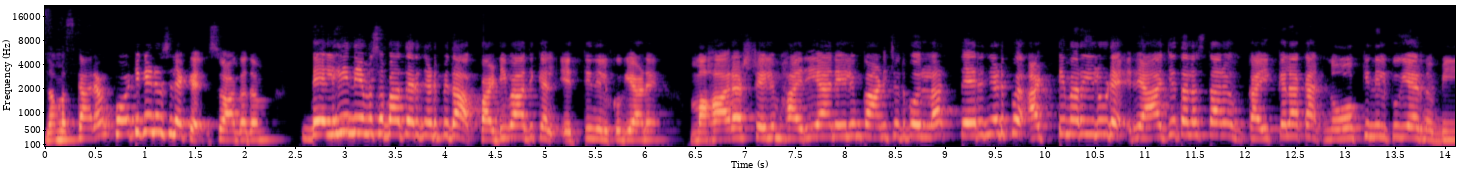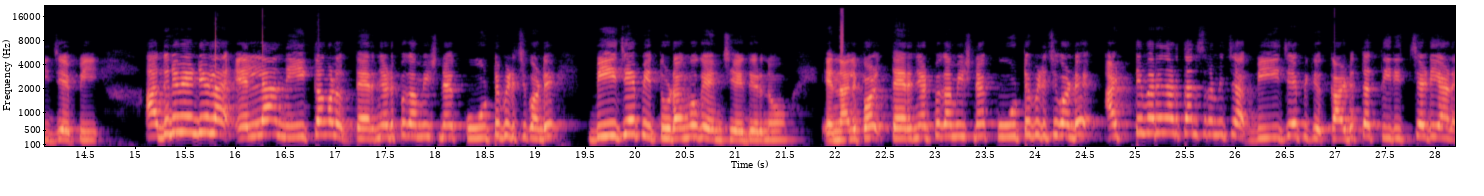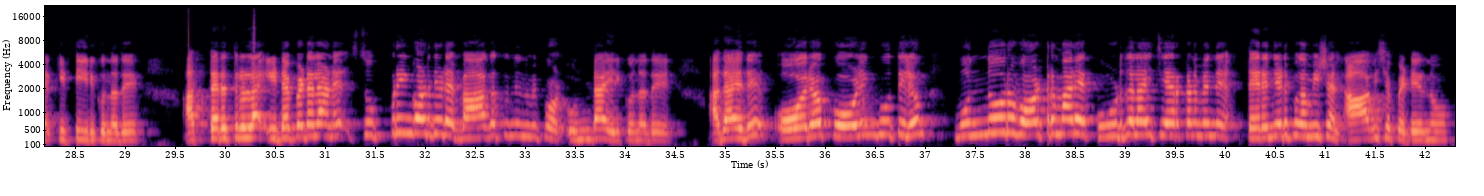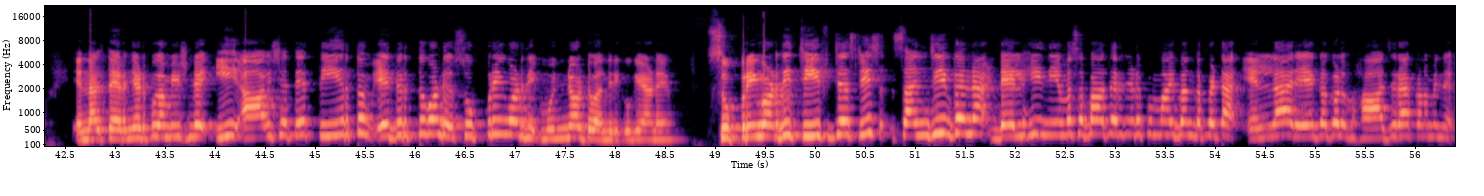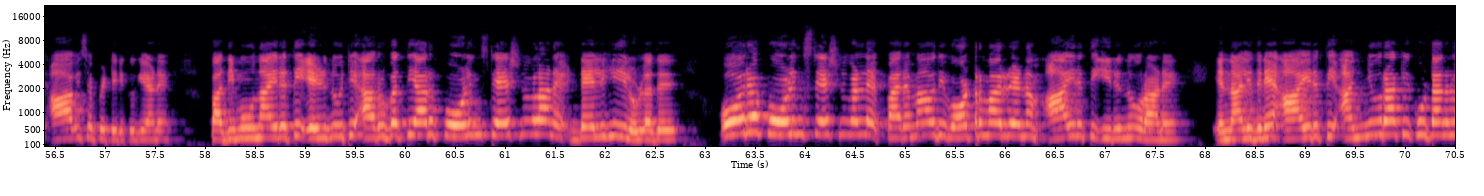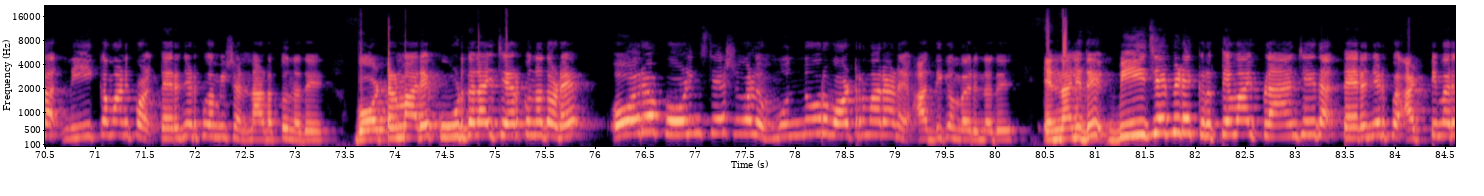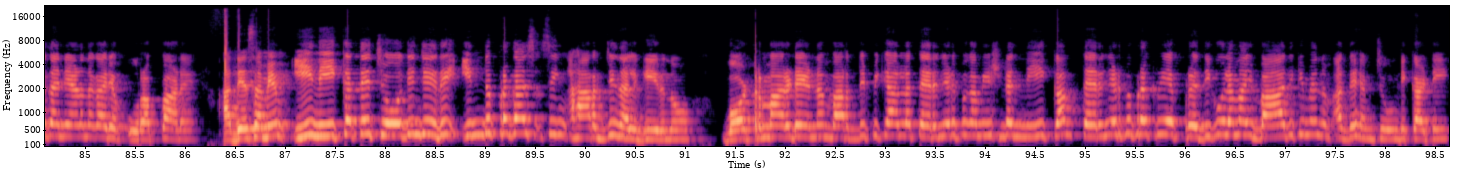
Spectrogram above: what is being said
നമസ്കാരം. ഫോർട്ടിക ന്യൂസിലേക്ക് സ്വാഗതം. ഡൽഹി നിയമസഭാ തെരഞ്ഞെടുപ്പ് ഇതാ പടിവാതിക്കൽ എത്തി നിൽക്കുകയാണ്. മഹാരാഷ്ട്രയിലും ഹരിയാനയിലും കാണിച്ചതുപോലുള്ള തെരഞ്ഞെടുപ്പ് അട്ടിമറിയിലൂടെ രാജ്യ തലസ്ഥാനവും കൈക്കലാക്കാൻ നോക്കി നിൽക്കുകയായിരുന്നു ബി ജെ പി. അതിനുവേണ്ടിയുള്ള എല്ലാ നീക്കങ്ങളും തെരഞ്ഞെടുപ്പ് കമ്മീഷനെ കൂട്ടുപിടിച്ചുകൊണ്ട് ബി ജെ പി തുടങ്ങുകയും ചെയ്തിരുന്നു. എന്നാൽ ഇപ്പോൾ തെരഞ്ഞെടുപ്പ് കമ്മീഷനെ കൂട്ടുപിടിച്ചുകൊണ്ട് അട്ടിമറി നടത്താൻ ശ്രമിച്ച ബി ജെ പിക്ക് കടുത്ത തിരിച്ചടിയാണ് കിട്ടിയിരിക്കുന്നത്. അത്തരത്തിലുള്ള ഇടപെടലാണ് സുപ്രീം കോടതിയുടെ ഭാഗത്തു നിന്നും ഇപ്പോൾ ഉണ്ടായിരിക്കുന്നത്. അതായത് ഓരോ പോളിംഗ് ബൂത്തിലും മുന്നൂറ് വോട്ടർമാരെ കൂടുതലായി ചേർക്കണമെന്ന് തെരഞ്ഞെടുപ്പ് കമ്മീഷൻ ആവശ്യപ്പെട്ടിരുന്നു. എന്നാൽ തെരഞ്ഞെടുപ്പ് കമ്മീഷന്റെ ഈ ആവശ്യത്തെ തീർത്തും എതിർത്തുകൊണ്ട് സുപ്രീം കോടതി മുന്നോട്ട് വന്നിരിക്കുകയാണ്. സുപ്രീം കോടതി ചീഫ് ജസ്റ്റിസ് സഞ്ജീവ് ഖന്ന ഡൽഹി നിയമസഭാ തെരഞ്ഞെടുപ്പുമായി ബന്ധപ്പെട്ട എല്ലാ രേഖകളും ഹാജരാക്കണമെന്ന് ആവശ്യപ്പെട്ടിരിക്കുകയാണ്. പതിമൂന്നായിരത്തി എഴുന്നൂറ്റി അറുപത്തിയാറ് പോളിംഗ് സ്റ്റേഷനുകളാണ് ഡൽഹിയിലുള്ളത്. ഓരോ പോളിംഗ് സ്റ്റേഷനുകളിലെ പരമാവധി വോട്ടർമാരുടെ എണ്ണം ആയിരത്തി ഇരുന്നൂറാണ് എന്നാൽ ഇതിനെ ആയിരത്തി അഞ്ഞൂറാക്കി കൂട്ടാനുള്ള നീക്കമാണ് ഇപ്പോൾ തെരഞ്ഞെടുപ്പ് കമ്മീഷൻ നടത്തുന്നത്. വോട്ടർമാരെ കൂടുതലായി ചേർക്കുന്നതോടെ ഓരോ പോളിംഗ് സ്റ്റേഷനുകളും മുന്നൂറ് വോട്ടർമാരാണ് അധികം വരുന്നത്. എന്നാൽ ഇത് ബി ജെ പിയുടെ കൃത്യമായി പ്ലാൻ ചെയ്ത തെരഞ്ഞെടുപ്പ് അട്ടിമറി തന്നെയാണെന്ന കാര്യം ഉറപ്പാണ്. അതേസമയം ഈ നീക്കത്തെ ചോദ്യം ചെയ്ത് ഇന്ദുപ്രകാശ് സിംഗ് ഹർജി നൽകിയിരുന്നു. വോട്ടർമാരുടെ എണ്ണം വർദ്ധിപ്പിക്കാനുള്ള തെരഞ്ഞെടുപ്പ് കമ്മീഷന്റെ നീക്കം തെരഞ്ഞെടുപ്പ് പ്രക്രിയയെ പ്രതികൂലമായി ബാധിക്കുമെന്നും അദ്ദേഹം ചൂണ്ടിക്കാട്ടി.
